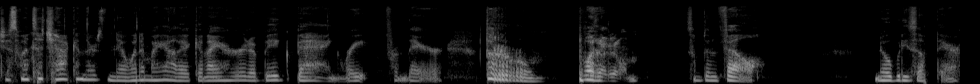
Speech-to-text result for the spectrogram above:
Just went to check and there's no one in my attic, and I heard a big bang right from there. Something fell. Nobody's up there.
